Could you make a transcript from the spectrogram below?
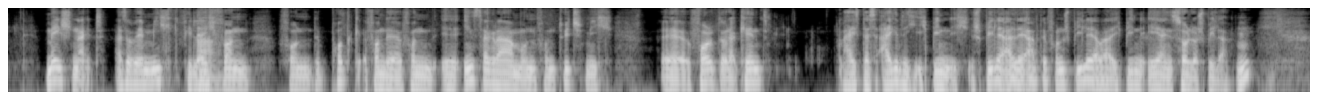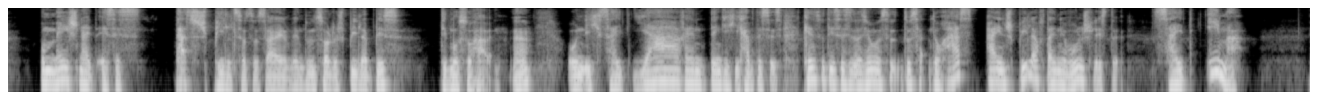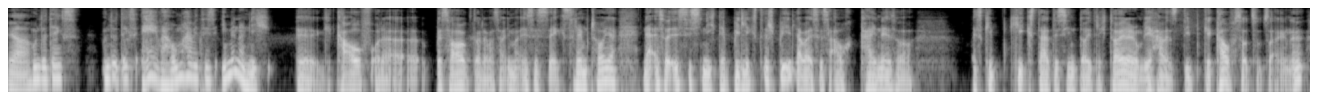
Mage Knight. Also wer mich vielleicht ah. von von der Podcast, von der von äh, Instagram und von Twitch mich äh, folgt oder kennt, weiß das eigentlich. Ich bin, ich spiele alle Arten von Spiele, aber ich bin eher ein Solospieler. Hm? Und Mage Knight, es ist das Spiel sozusagen, wenn du ein Solo-Spieler bist, die musst du haben. Ja? Und ich seit Jahren denke ich, ich habe das, ist, kennst du diese Situation, wo du, du, hast ein Spiel auf deine Wunschliste. Seit immer. Ja. Und du denkst, und du denkst, hey, warum habe ich das immer noch nicht äh, gekauft oder äh, besorgt oder was auch immer. Es ist extrem teuer. Na, also es ist nicht der billigste Spiel, aber es ist auch keine so es gibt Kickstarter, die sind deutlich teurer und wir haben es die gekauft sozusagen. Ne?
